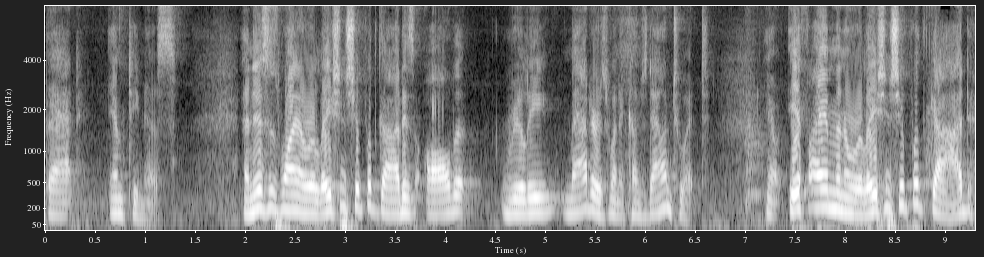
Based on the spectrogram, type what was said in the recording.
that emptiness. And this is why a relationship with God is all that really matters when it comes down to it. You know, if I am in a relationship with God,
